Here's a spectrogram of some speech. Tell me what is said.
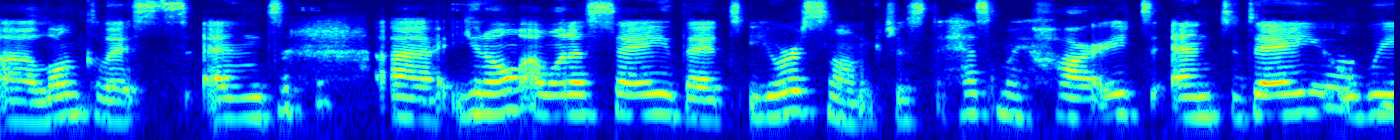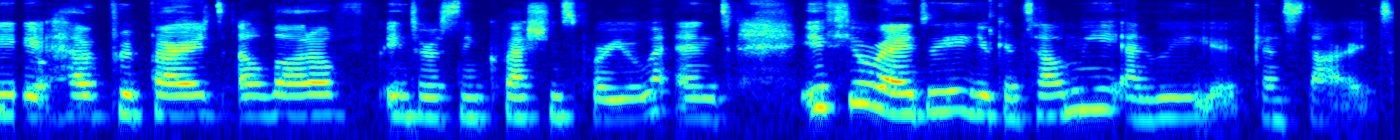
uh, long lists. And, uh, you know, I want to say that your song just has my heart. And today we have prepared a lot of interesting questions for you. And if you're ready, you can tell me and we can start.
